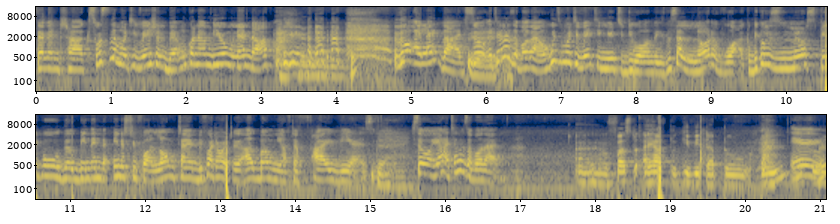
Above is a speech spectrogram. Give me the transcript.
seven tracks. What's the motivation? be- Mko na mbio mnaenda? Though I like that. So yeah, tell us about that. Who's motivating you to do all this? There's a lot of work because most people they'll be in the industry for a long time before I talk to your album ni after five years. Yeah. So yeah, tell us about that. Uh, first, I have to give it up to him. Hey,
